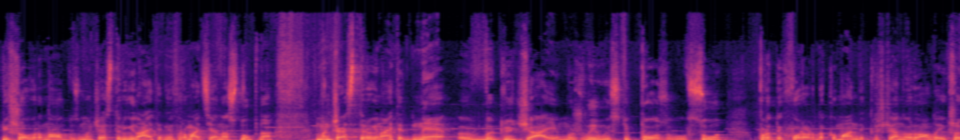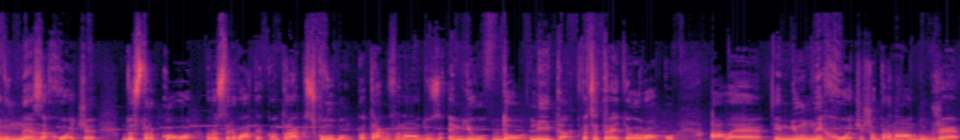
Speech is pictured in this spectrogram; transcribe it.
пішов Роналду з Манчестер Юнайтед. Інформація наступна: Манчестер Юнайтед не виключає можливості позову в суд проти форварда команди Кріштіану Роналду, якщо він не захоче достроково розривати контракт з клубом. Контракт з Роналду з МЮ до літа 23-го року, але МЮ не хоче, щоб Роналду вже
